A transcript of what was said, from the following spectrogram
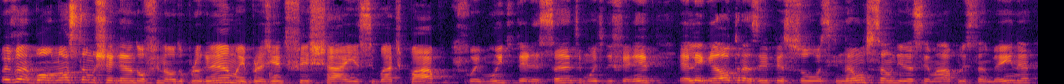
Oi, Ivan, bom, nós estamos chegando ao final do programa e para a gente fechar esse bate-papo, que foi muito interessante, muito diferente, é legal trazer pessoas que não são de Iracemápolis também, né?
